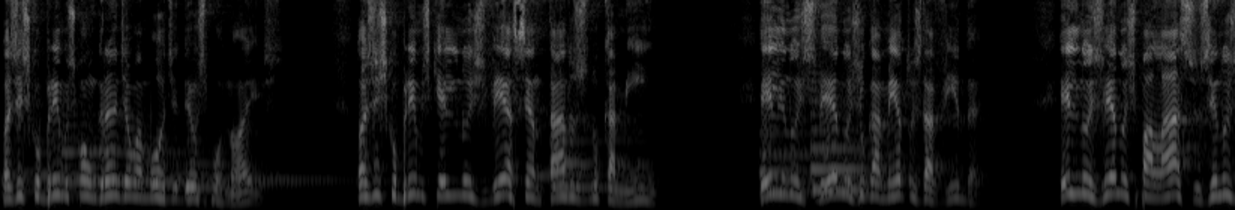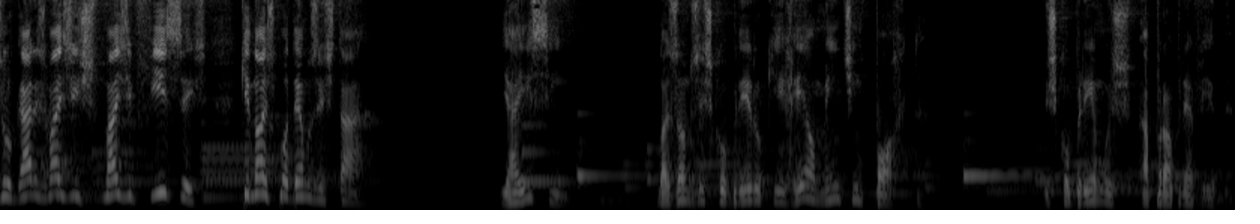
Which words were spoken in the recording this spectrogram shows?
Nós descobrimos quão grande é o amor de Deus por nós nós descobrimos que Ele nos vê assentados no caminho, Ele nos vê nos julgamentos da vida, Ele nos vê nos palácios e nos lugares mais, mais difíceis que nós podemos estar. E aí sim, nós vamos descobrir o que realmente importa. Descobrimos a própria vida.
